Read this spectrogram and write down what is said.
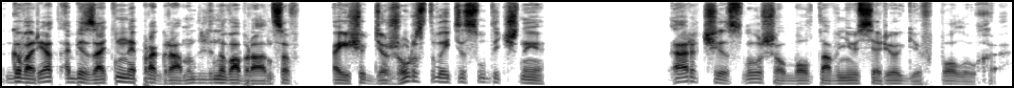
говорят, обязательная программа для новобранцев. А еще дежурства эти суточные. Арчи слушал болтовню Сереги в полухо.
